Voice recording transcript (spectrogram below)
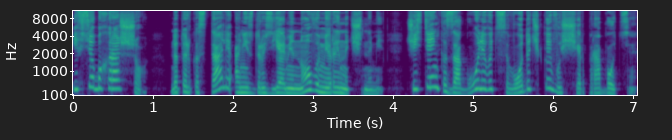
И все бы хорошо, да только стали они с друзьями новыми рыночными, частенько загуливать с водочкой в ущерб работе.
